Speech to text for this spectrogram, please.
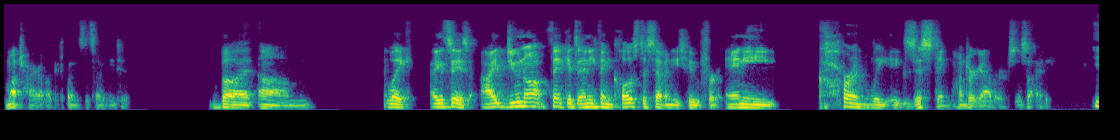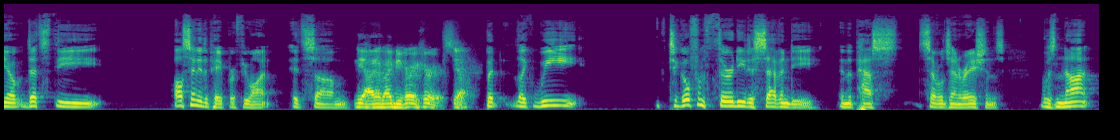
much higher life expectancy than 72. But, um, like I say, is I do not think it's anything close to 72 for any currently existing hunter gatherer society. You know, that's the. I'll send you the paper if you want. It's um. Yeah, I'd be very curious. Yeah, but like we, to go from thirty to seventy in the past several generations was not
